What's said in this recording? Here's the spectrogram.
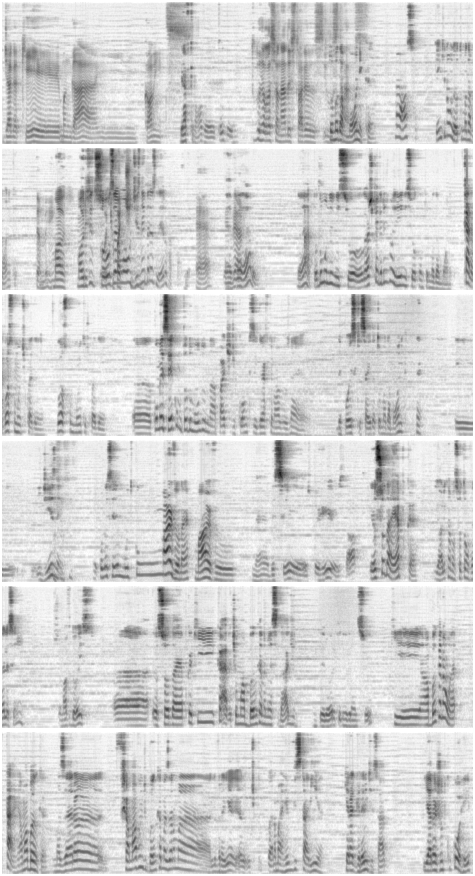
de HQ, mangá e comics. Graphic novel, é tudo. Tudo relacionado a histórias ilustradas. Turma da Mônica. Nossa. Quem que não leu Turma da Mônica? Também. Ma- Maurício de Souza é o. Walt Disney brasileiro, rapaz. É. É, verdade. velho. É, todo mundo iniciou. Eu acho que a grande maioria iniciou com Turma da Mônica. Cara, eu gosto muito de quadrinho. Gosto muito de quadrinho. Ah, comecei, como todo mundo, na parte de comics e graphic novels, né? Depois que saí da Turma da Mônica e, e Disney, eu comecei muito com Marvel, né? Marvel, né? DC, Super Heroes e tal. Eu sou da época, e olha que eu não sou tão velho assim, sou 92. Ah, eu sou da época que, cara, tinha uma banca na minha cidade, interior aqui do Rio Grande do Sul, que uma banca não é, tá, é uma banca, mas era chamavam de banca, mas era uma livraria, era, tipo, era uma revistaria, que era grande, sabe? E era junto com o correio.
